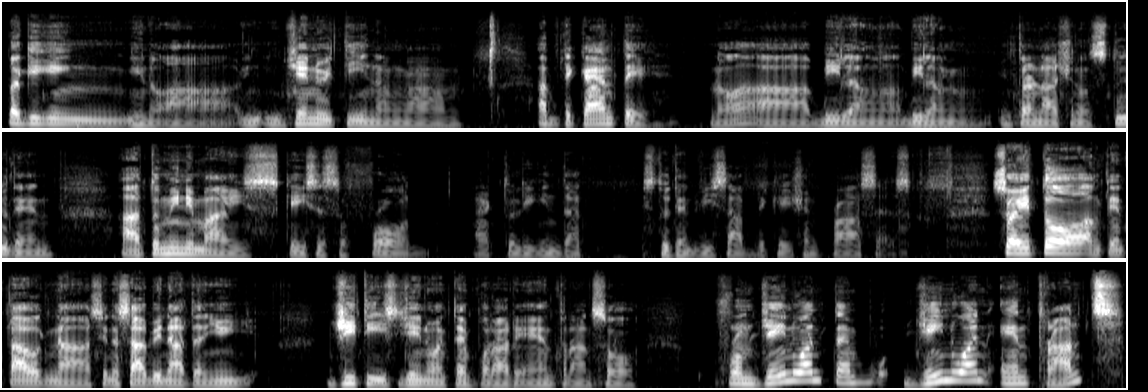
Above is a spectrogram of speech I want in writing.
pagiging you know ah, ingenuity ng ah, aplikante no ah, bilang bilang international student ah, to minimize cases of fraud actually in that student visa application process. So ito ang tinatawag na sinasabi natin yung GT is genuine temporary entrance. So from genuine temp- genuine entrance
